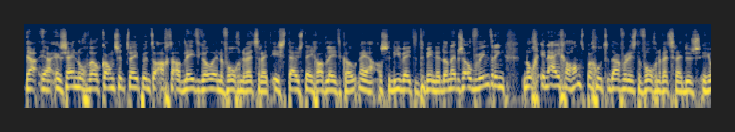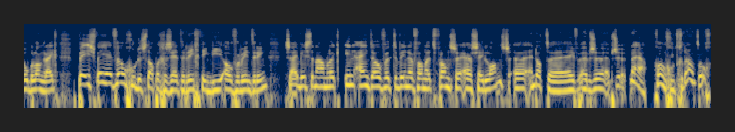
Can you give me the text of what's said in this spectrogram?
Ja, ja, er zijn nog wel kansen. Twee punten achter Atletico. En de volgende wedstrijd is thuis tegen Atletico. Nou ja, als ze die weten te winnen, dan hebben ze overwintering nog in eigen hand. Maar goed, daarvoor is de volgende wedstrijd dus heel belangrijk. PSV heeft wel goede stappen gezet richting die overwintering. Zij wisten namelijk in Eindhoven te winnen van het Franse RC Lens. Uh, en dat heeft, hebben, ze, hebben ze, nou ja, gewoon goed gedaan, toch?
